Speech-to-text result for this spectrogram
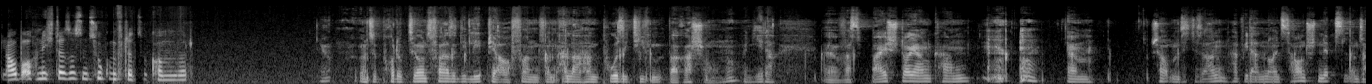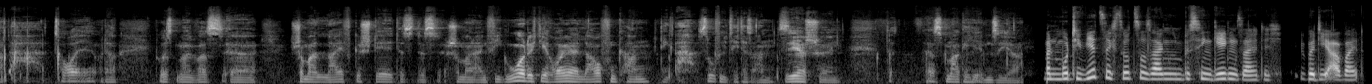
glaube auch nicht, dass es in Zukunft dazu kommen wird. Ja, unsere Produktionsphase, die lebt ja auch von, von allerhand positiven Überraschungen. Ne? Wenn jeder äh, was beisteuern kann, ähm, schaut man sich das an, hat wieder einen neuen Soundschnipsel und sagt, ah, toll. Oder du hast mal was äh, schon mal live gestellt, dass, dass schon mal eine Figur durch die Räume laufen kann. Ich denke, ah, so fühlt sich das an. Sehr schön. Das, das mag ich eben sehr. Man motiviert sich sozusagen so ein bisschen gegenseitig über die Arbeit.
